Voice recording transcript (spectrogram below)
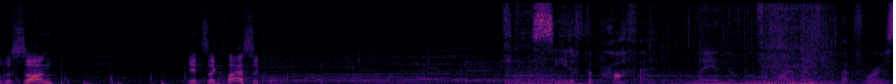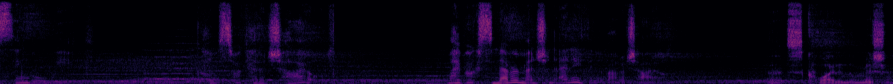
Know this song. It's a classical. The seed of the prophet lay in the womb of Our Lady, but for a single week. Comstock had a child. My books never mention anything about a child. That's quite an omission.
